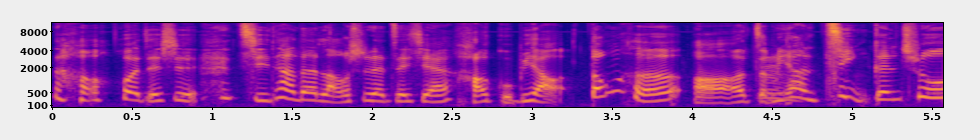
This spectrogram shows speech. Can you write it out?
然后或者是其他的老师的这些好股票，东和哦，怎么样进跟出？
